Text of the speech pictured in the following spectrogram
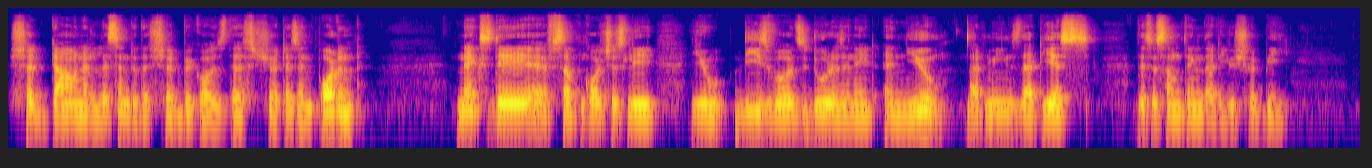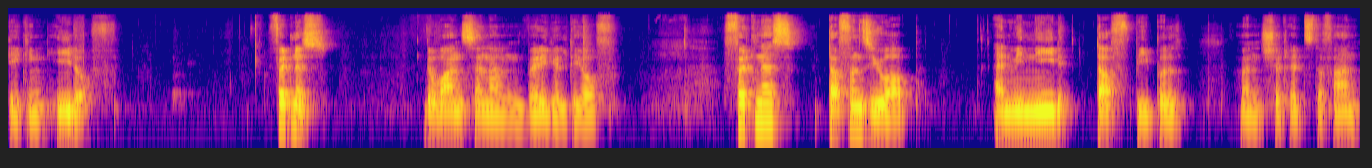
shit down and listen to the shit because this shit is important. Next day, if subconsciously you these words do resonate in you, that means that yes, this is something that you should be taking heed of. Fitness the one sin I'm very guilty of. Fitness toughens you up, and we need tough people when shit hits the fan.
